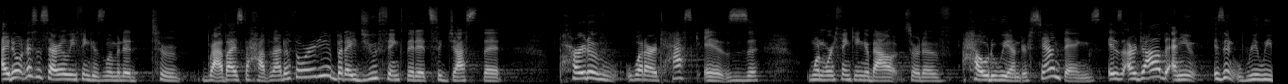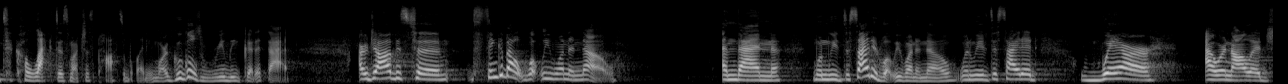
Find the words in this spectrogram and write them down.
I don't necessarily think is limited to rabbis to have that authority, but I do think that it suggests that part of what our task is when we're thinking about sort of how do we understand things is our job and isn't really to collect as much as possible anymore. Google's really good at that. Our job is to think about what we want to know. And then when we've decided what we want to know, when we've decided where our knowledge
